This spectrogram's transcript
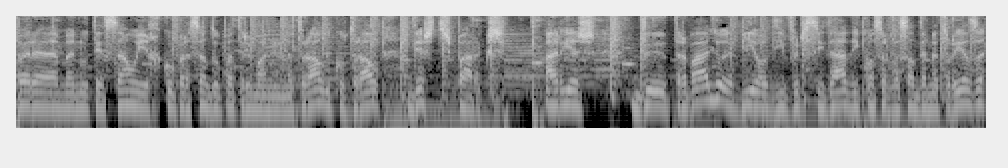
para a manutenção e recuperação do património natural e cultural destes parques. Áreas de trabalho, a biodiversidade e conservação da natureza,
